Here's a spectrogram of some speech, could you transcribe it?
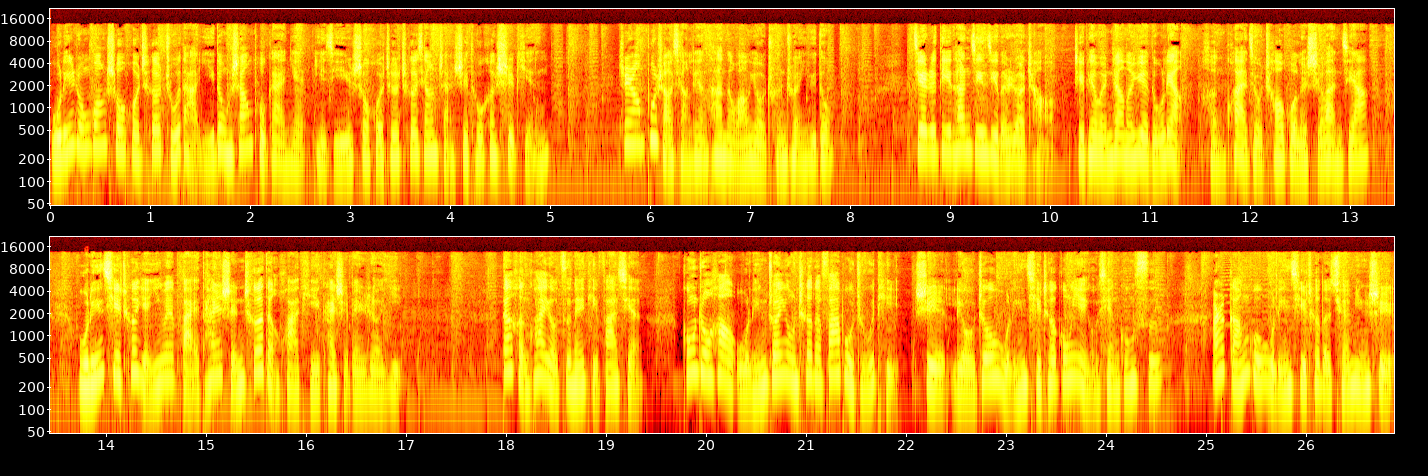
五菱荣光售货车主打移动商铺概念以及售货车车厢展示图和视频，这让不少想练摊的网友蠢蠢欲动。借着地摊经济的热潮，这篇文章的阅读量很快就超过了十万加。五菱汽车也因为摆摊神车等话题开始被热议，但很快有自媒体发现，公众号“五菱专用车”的发布主体是柳州五菱汽车工业有限公司。而港股五菱汽车的全名是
